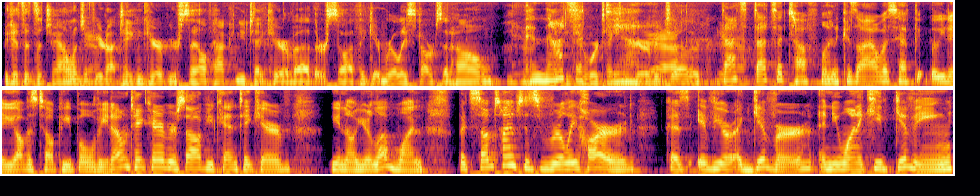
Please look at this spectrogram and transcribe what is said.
Because it's a challenge. If you're not taking care of yourself, how can you take care of others? So I think it really starts at home. Mm-hmm. And that's Making sure a- we're taking yeah. care of each Yeah. other. That's that's a tough one because I always have you know you always tell people if you don't take care of yourself you can't take care of you know your loved one but sometimes it's really hard because if you're a giver and you want to keep giving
